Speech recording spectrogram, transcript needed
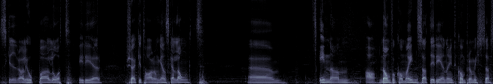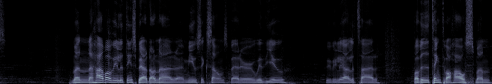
skriver allihopa låtidéer, försöker ta dem ganska långt Ehm, innan ja, någon får komma in så att idéerna inte kompromissas. Men här var vi lite inspirerade av den här eh, Music sounds better with you. Vi ville göra lite så här vad vi tänkte var house, men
